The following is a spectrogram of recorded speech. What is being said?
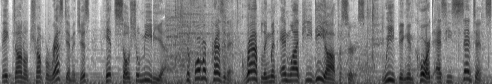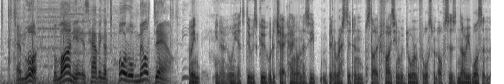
Fake Donald Trump arrest images hit social media. The former president grappling with NYPD officers, weeping in court as he's sentenced. And look, Melania is having a total meltdown. I mean, you know, all he had to do was Google to check, hang on, has he been arrested and started fighting with law enforcement officers? No, he wasn't.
